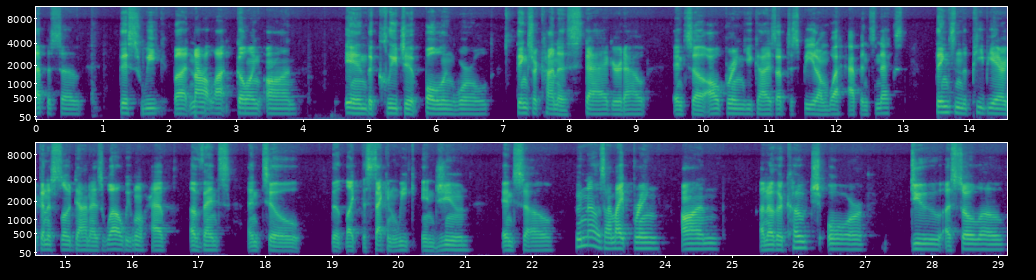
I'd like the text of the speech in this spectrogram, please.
episode this week, but not a lot going on in the collegiate bowling world. Things are kind of staggered out. And so I'll bring you guys up to speed on what happens next. Things in the PBA are going to slow down as well. We won't have events until the like the second week in June. And so who knows, I might bring on another coach or do a solo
